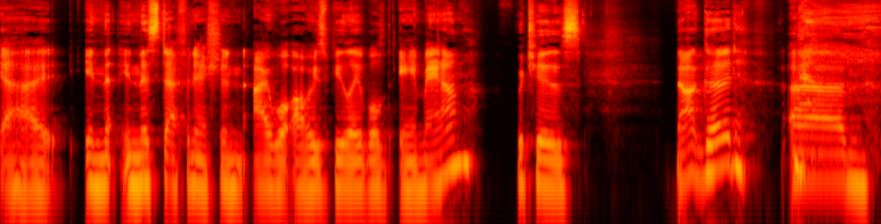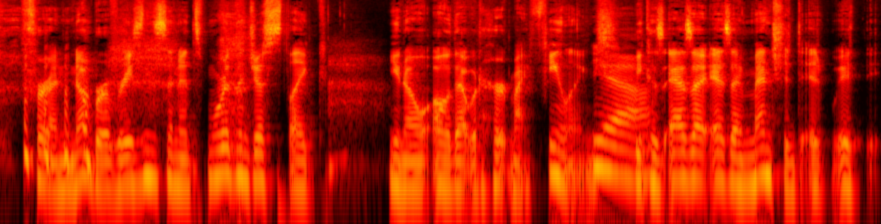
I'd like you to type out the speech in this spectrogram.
uh, in in this definition, I will always be labeled a man, which is not good um, for a number of reasons, and it's more than just like you know, oh, that would hurt my feelings. Yeah. Because as I as I mentioned, it it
